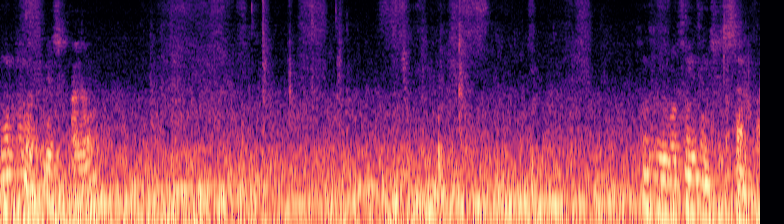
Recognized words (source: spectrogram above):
홍성은 어떻게 되실까요? 선수들과 손위생 실시한다.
